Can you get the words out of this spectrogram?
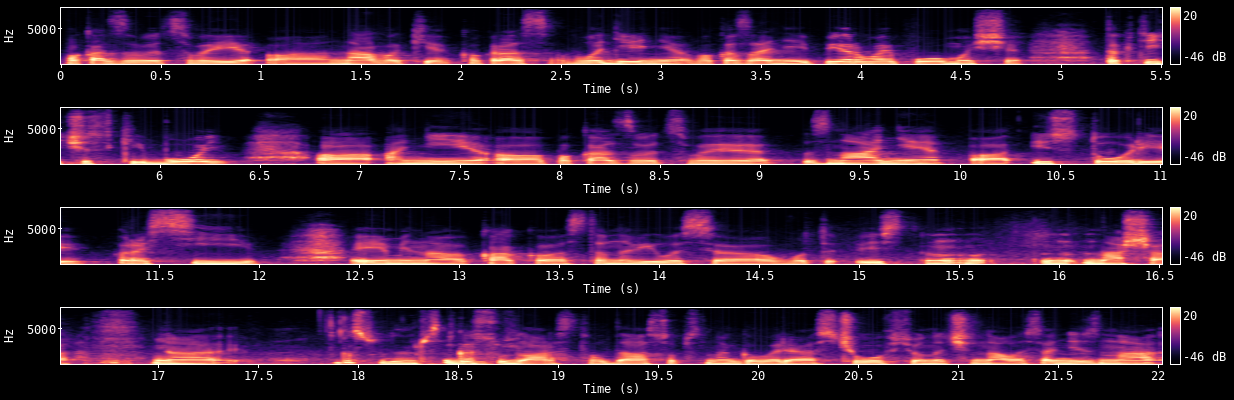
показывают свои а, навыки как раз владения в оказании первой помощи, тактический бой. А, они показывают свои знания истории России, именно как становилась вот наша Государство. Государство, да, собственно говоря, с чего все начиналось. Они зна-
